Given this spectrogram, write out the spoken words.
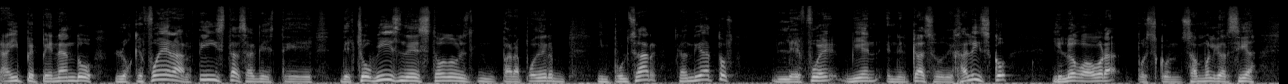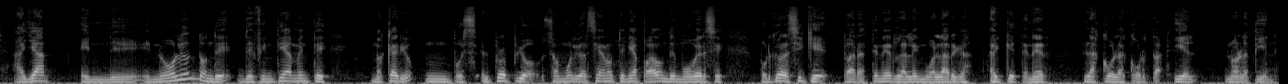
ahí pepenando lo que fuera, artistas, este, del show business, todo para poder impulsar candidatos. Le fue bien en el caso de Jalisco y luego ahora pues con Samuel García allá en, eh, en Nuevo León, donde definitivamente Macario, mm, pues el propio Samuel García no tenía para dónde moverse, porque ahora sí que para tener la lengua larga hay que tener la cola corta y él no la tiene.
